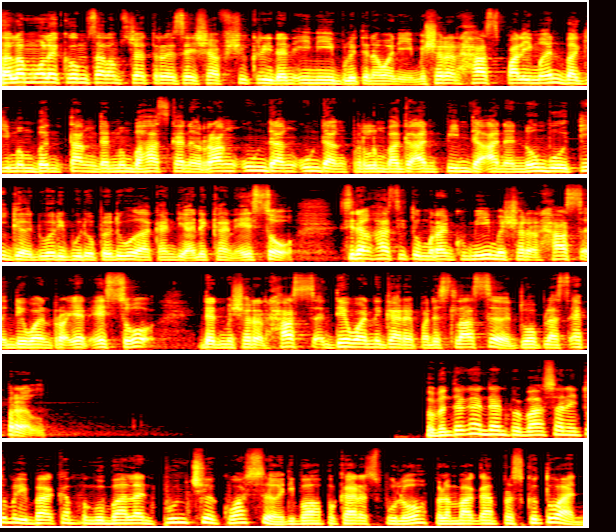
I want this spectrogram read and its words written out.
Assalamualaikum, salam sejahtera. Saya Syaf Syukri dan ini Buletin Awani. Mesyuarat khas Parlimen bagi membentang dan membahaskan rang undang-undang perlembagaan pindaan nombor 3 2022 akan diadakan esok. Sidang khas itu merangkumi mesyuarat khas Dewan Rakyat esok dan mesyuarat khas Dewan Negara pada Selasa 12 April. Pembentangan dan perbahasan itu melibatkan pengubalan punca kuasa di bawah Perkara 10 Perlembagaan Persekutuan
